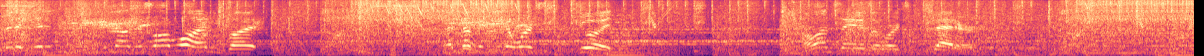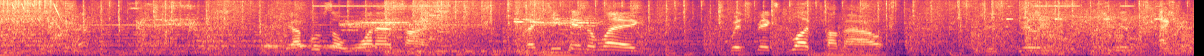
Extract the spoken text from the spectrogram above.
than it did in Metal Gear Solid One, but that doesn't mean it works good. All I'm saying is it works better. We gotta on one at a time. And I keep hitting the leg, which makes blood come out, really, really accurate.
